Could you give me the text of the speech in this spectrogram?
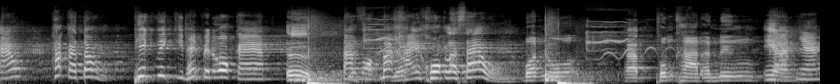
เอ้าฮักก็ต้องพลิกวิกฤตให้เป็นโอกาสเออ ตามออกมาขายโคกละเศร้าบอสหนูครับ ผมขาดอันหนึงเอียขาดหยัง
